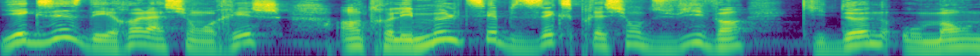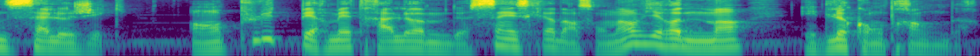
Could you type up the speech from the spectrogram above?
Il existe des relations riches entre les multiples expressions du vivant qui donnent au monde sa logique, en plus de permettre à l'homme de s'inscrire dans son environnement et de le comprendre.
